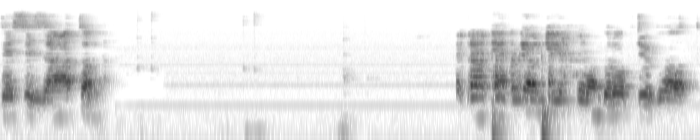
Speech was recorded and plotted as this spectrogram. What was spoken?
decisão a tomar. É reunir com um grupo de volta.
